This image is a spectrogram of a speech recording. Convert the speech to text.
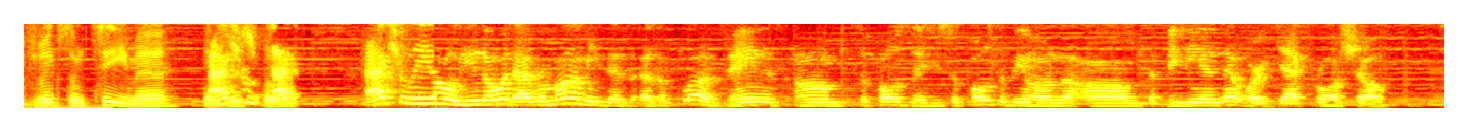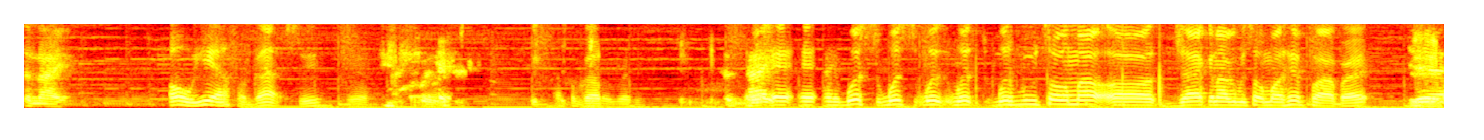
drink some tea, man. And Actually, just actually, yo, you know what? That remind me as, as a plug. Zane is um supposed to you supposed to be on the um the BBN network, Jack Frost show tonight. Oh yeah, I forgot. See, yeah. I forgot already. Tonight, And, and- and what's what's what what what we were talking about? Uh, Jack and I gonna be talking about hip hop, right? Yeah.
